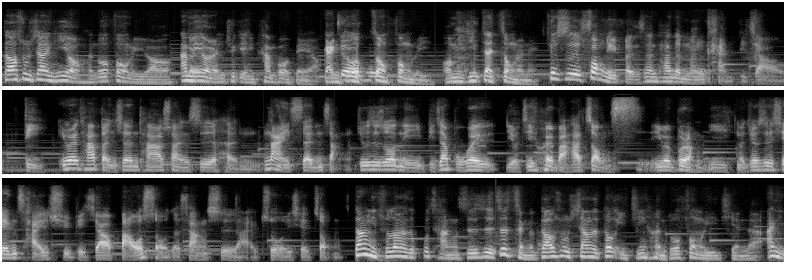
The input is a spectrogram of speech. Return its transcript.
高速箱已经有很多凤梨喽，啊，没有人去给你看破得哦，敢给我种凤梨，我们已经在种了呢。就是凤梨本身它的门槛比较低，因为它本身它算是很耐生长，就是说你比较不会有机会把它种死，因为不容易。我们就是先采取比较保守的方式来做一些种。当你说到一个不常识是，这整个高速箱的都已经很多凤梨田了，啊，你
